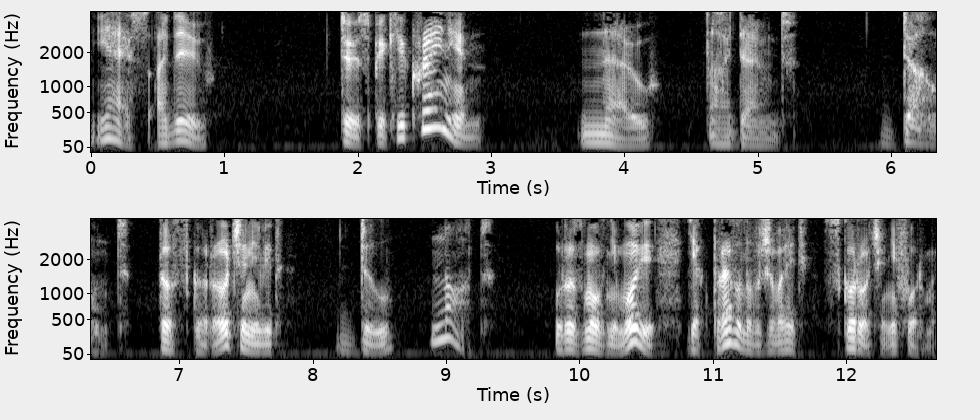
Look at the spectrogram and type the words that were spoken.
Yes, I do. Do you speak Ukrainian? No, I don't. Don't. То скорочення від do not. У розмовній мові, як правило, вживають скорочені форми.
